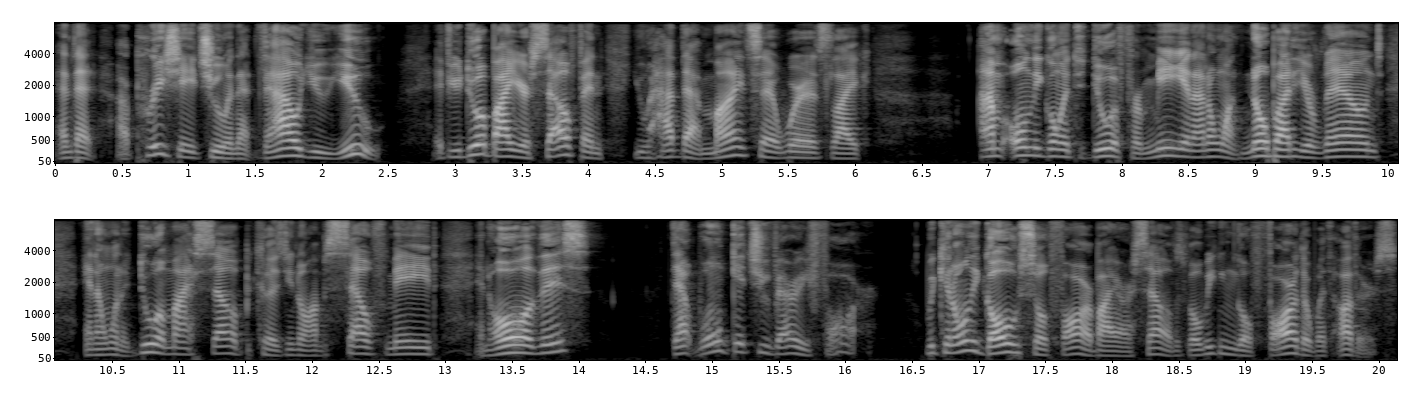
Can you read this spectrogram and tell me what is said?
and that appreciate you and that value you. If you do it by yourself and you have that mindset where it's like, I'm only going to do it for me and I don't want nobody around and I want to do it myself because, you know, I'm self made and all this, that won't get you very far. We can only go so far by ourselves, but we can go farther with others.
